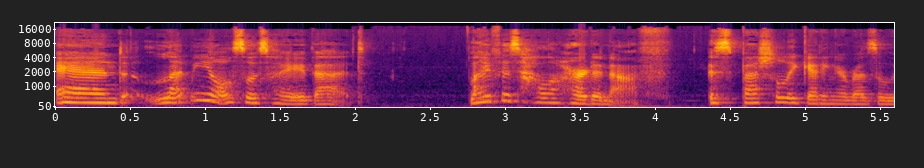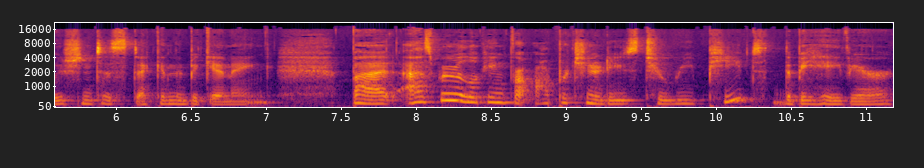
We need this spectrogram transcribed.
And let me also say that life is hella hard enough, especially getting a resolution to stick in the beginning. But as we are looking for opportunities to repeat the behavior,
